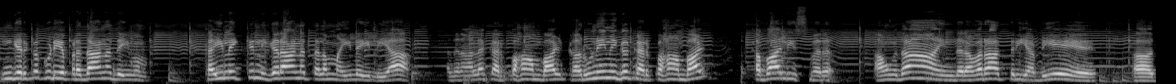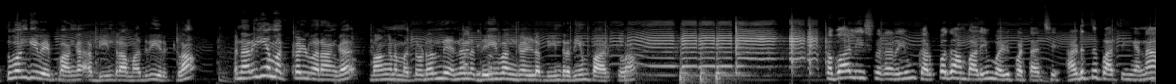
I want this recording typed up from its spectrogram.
இங்க இருக்கக்கூடிய பிரதான தெய்வம். கைலைக்கு நிகரான தலம் மயிலை இல்லையா? அதனால கற்பகாம்பாள் கருணை மிகு கற்பகாம்பாள் கபாலீஸ்வரர். அவங்க தான் இந்த நவராத்திரி அப்படியே துவங்கி வைப்பாங்க அப்படின்ற மாதிரி இருக்கலாம். இப்ப நிறைய மக்கள் வராங்க. வாங்க நம்ம தொடர்ந்து என்னென்ன தெய்வங்கள் அப்படின்றதையும் பார்க்கலாம். கபாலீஸ்வரரையும் கற்பகாம்பாளையும் வழிபட்டாச்சு. அடுத்து பாத்தீங்கன்னா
